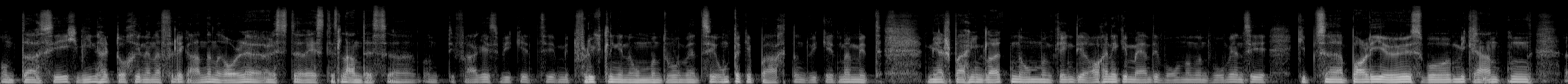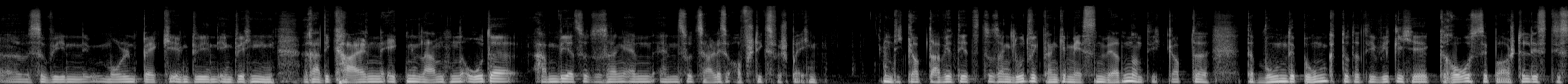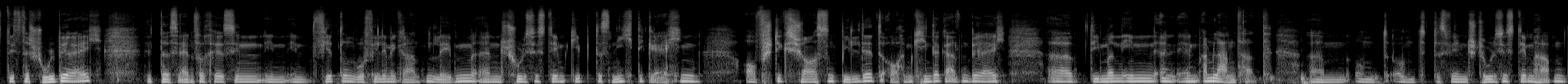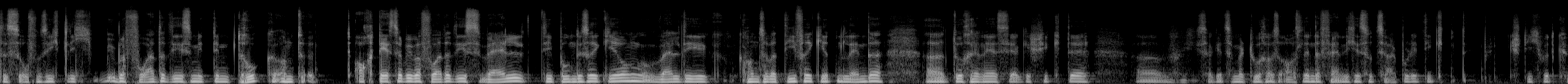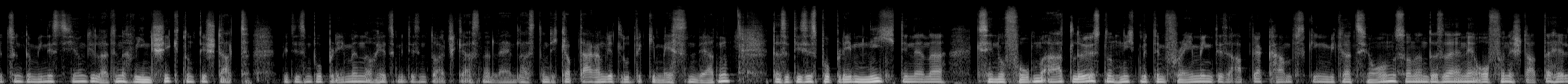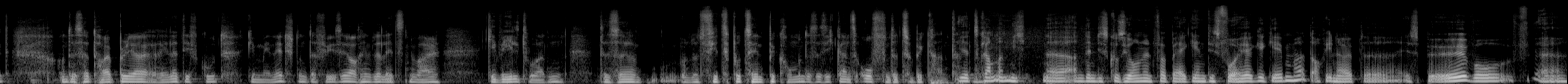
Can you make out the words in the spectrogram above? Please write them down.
Und da sehe ich Wien halt doch in einer völlig anderen Rolle als der Rest des Landes. Äh, und die Frage ist, wie geht sie mit Flüchtlingen um und wo werden sie untergebracht und wie geht man mit mehrsprachigen Leuten um und kriegen die auch eine Gemeindewohnung und wo werden sie, gibt es äh, wo Migranten, äh, so wie in Molenbeek, irgendwie in irgendwelchen radikalen Ecken landen oder haben wir sozusagen ein, ein soziales Aufstiegsversprechen? Und ich glaube, da wird jetzt sozusagen Ludwig dann gemessen werden. Und ich glaube, der, der wunde Punkt oder die wirkliche große Baustelle ist, ist, ist der Schulbereich. Dass einfach es in, in, in Vierteln, wo viele Migranten leben, ein Schulsystem gibt, das nicht die gleichen Aufstiegschancen bildet, auch im Kindergartenbereich, äh, die man in, in, am Land hat. Ähm, und, und dass wir ein Schulsystem haben, das offensichtlich überfordert ist mit dem Druck und auch deshalb überfordert ist, weil die Bundesregierung, weil die konservativ regierten Länder äh, durch eine sehr geschickte, äh, ich sage jetzt einmal durchaus ausländerfeindliche Sozialpolitik Stichwort Kürzung der Mindestsicherung, die Leute nach Wien schickt und die Stadt mit diesen Problemen, auch jetzt mit diesen Deutschklassen allein lässt. Und ich glaube, daran wird Ludwig gemessen werden, dass er dieses Problem nicht in einer xenophoben Art löst und nicht mit dem Framing des Abwehrkampfs gegen Migration, sondern dass er eine offene Stadt erhält. Und das hat Häupl ja relativ gut gemanagt und dafür ist er auch in der letzten Wahl gewählt worden, dass er 40 Prozent bekommen, dass er sich ganz offen dazu bekannt hat. Jetzt kann man nicht äh, an den Diskussionen vorbeigehen, die es vorher gegeben hat, auch innerhalb der SPÖ, wo äh,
